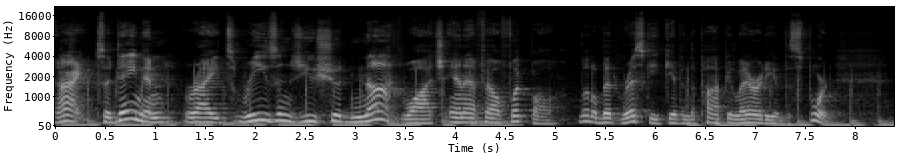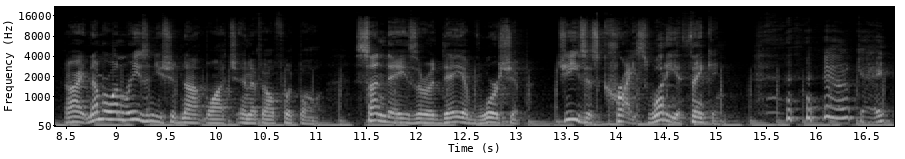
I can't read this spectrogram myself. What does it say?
All right, so Damon writes Reasons you should not watch NFL football. A little bit risky given the popularity of the sport. All right, number one reason you should not watch NFL football Sundays are a day of worship. Jesus Christ, what are you thinking? okay.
